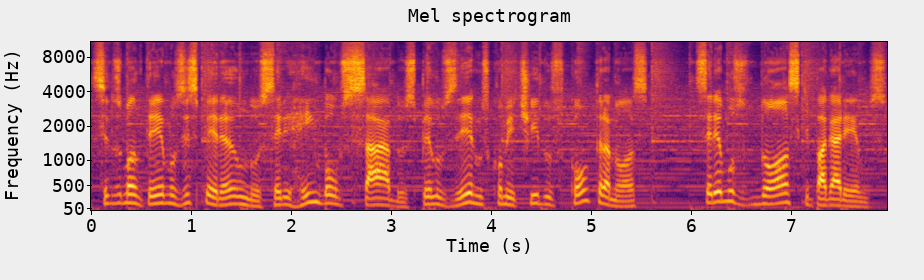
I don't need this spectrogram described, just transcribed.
Se nos mantemos esperando ser reembolsados pelos erros cometidos contra nós, seremos nós que pagaremos.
